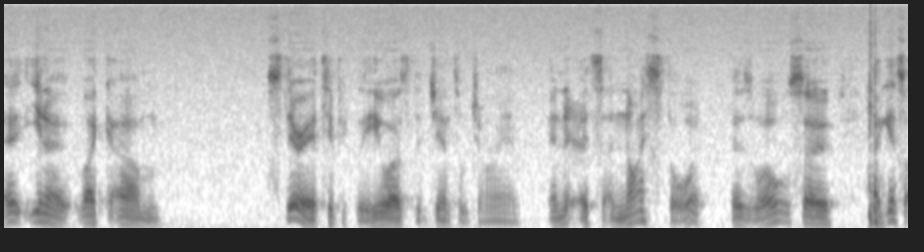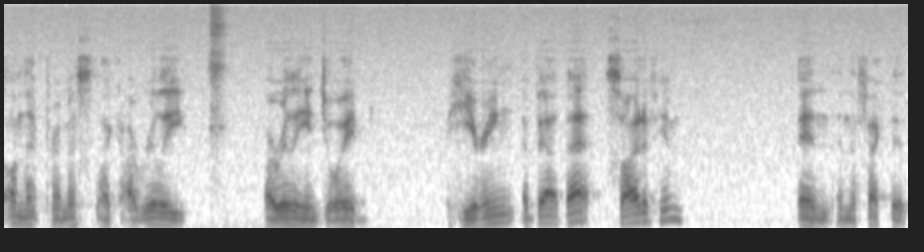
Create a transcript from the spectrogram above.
Uh, you know, like um. Stereotypically, he was the gentle giant, and Yeah. it's a nice thought as well. So, I guess on that premise, like I really, I really enjoyed hearing about that side of him and and the fact that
